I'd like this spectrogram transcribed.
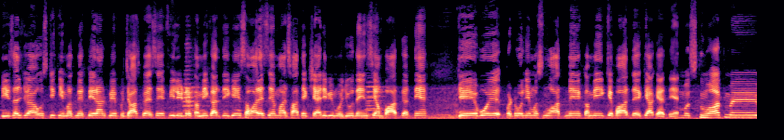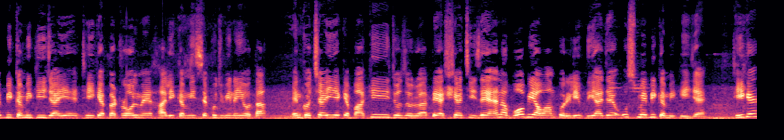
डीज़ल जो है उसकी कीमत में तेरह रुपये पचास पैसे फ़ी लीटर कमी कर दी गई। इस हवाले से हमारे साथ एक शहरी भी मौजूद है, इनसे हम बात करते हैं कि वो पेट्रोलियम मसनूआत में कमी के बाद क्या कहते हैं? मसनूआत में भी कमी की जाए ठीक है पेट्रोल में खाली कमी से कुछ भी नहीं होता। इनको चाहिए कि बाकी जो ज़रूरत अशिया चीज़ें हैं ना, वो भी आवाम को रिलीफ दिया जाए, उसमें भी कमी की जाए, ठीक है?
